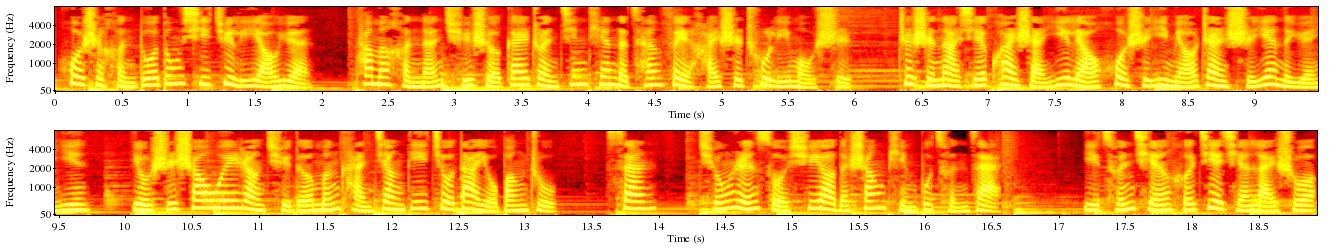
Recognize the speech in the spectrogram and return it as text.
或是很多东西距离遥远，他们很难取舍该赚今天的餐费还是处理某事。这是那些快闪医疗或是疫苗站实验的原因。有时稍微让取得门槛降低就大有帮助。三，穷人所需要的商品不存在。以存钱和借钱来说，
